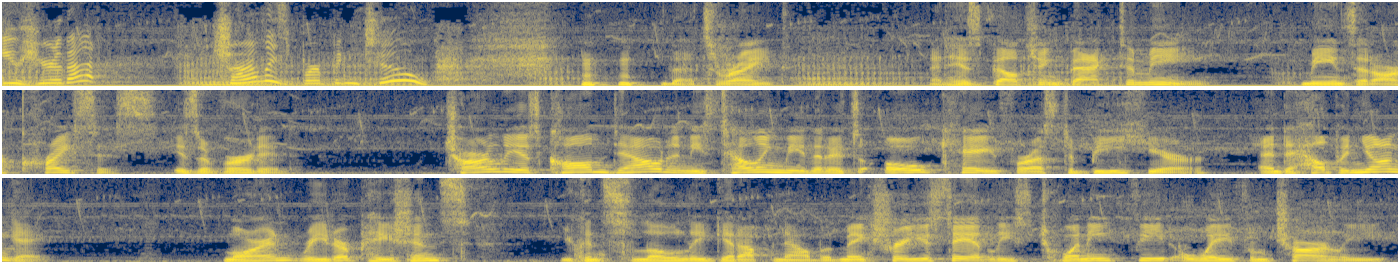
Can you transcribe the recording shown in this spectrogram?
Do you hear that? Charlie's burping too. That's right. And his belching back to me means that our crisis is averted. Charlie has calmed down and he's telling me that it's okay for us to be here and to help Inyange. Lauren, reader, patience. You can slowly get up now, but make sure you stay at least 20 feet away from Charlie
